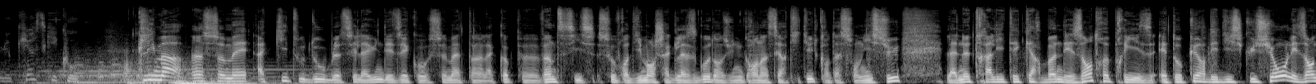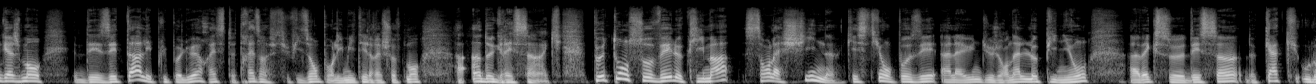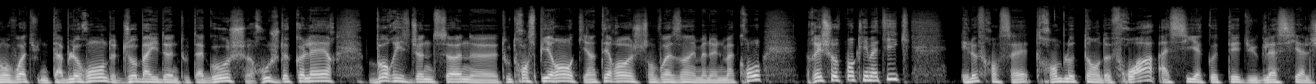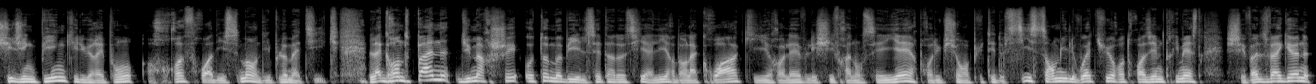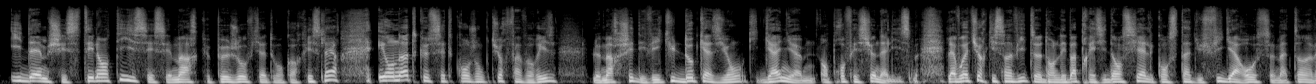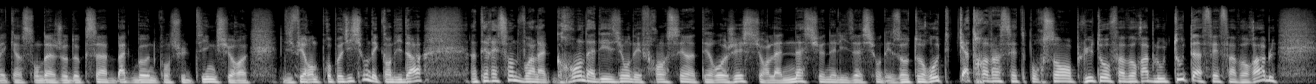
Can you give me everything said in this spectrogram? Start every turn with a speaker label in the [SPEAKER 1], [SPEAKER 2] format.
[SPEAKER 1] Le kiosque.
[SPEAKER 2] Climat, un sommet à qui tout double, c'est la une des échos ce matin. La COP 26 s'ouvre dimanche à Glasgow dans une grande incertitude quant à son issue. La neutralité carbone des entreprises est au cœur des discussions. Les engagements des États les plus pollueurs restent très insuffisants pour limiter le réchauffement à 1,5 degré. Peut-on sauver le climat sans la Chine? Question posée à la une du journal L'Opinion avec ce dessin de CAC où l'on voit une table ronde, Joe Biden tout à gauche, rouge de colère, Boris Johnson, euh, tout transpirant, qui interroge son voisin Emmanuel Macron. Réchauffement climatique et le français, tremblotant de froid, assis à côté du glacial Xi Jinping qui lui répond refroidissement diplomatique. La grande panne du marché automobile, c'est un dossier à lire dans la Croix qui relève les chiffres annoncés hier. Production amputée de 600 000 voitures au troisième trimestre chez Volkswagen, idem chez Stellantis et ses marques Peugeot, Fiat ou encore Chrysler. Et on note que cette conjoncture favorise le marché des véhicules d'occasion qui gagne en professionnalisme. La voiture qui s'invite dans le débat présidentiel, constat du Figaro ce matin avec un sondage Odoxa Backbone Consulting sur euh, différentes propositions des candidats. Intéressant de voir la grande adhésion des Français interrogés sur la nationalisation des autoroutes. 87% plutôt favorable ou tout à fait favorable.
